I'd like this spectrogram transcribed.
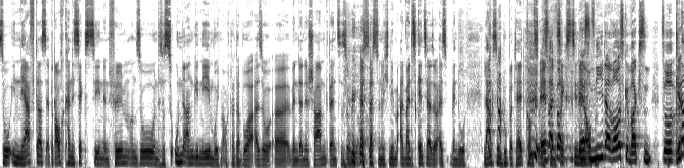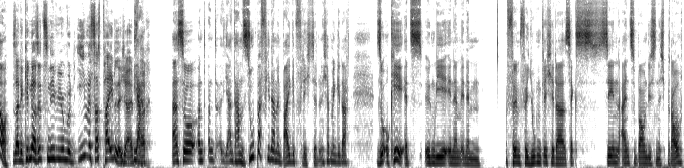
so ihn nervt das, er braucht keine Sexszenen in Filmen und so und das ist so unangenehm, wo ich mir auch dachte, boah, also äh, wenn deine Schamgrenze so hoch ist, dass du nicht neben, weil das kennst du ja so, als wenn du langsam in Pubertät kommst und er ist einfach, Sexszene er ist laufen. nie da rausgewachsen. So, genau. Seine Kinder sitzen neben ihm und ihm ist das peinlich einfach. Ja. Also, und, und ja, da haben super viele damit beigepflichtet. Und ich habe mir gedacht, so, okay, jetzt irgendwie in einem, in einem Film für Jugendliche da Sexszenen einzubauen, die es nicht braucht,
